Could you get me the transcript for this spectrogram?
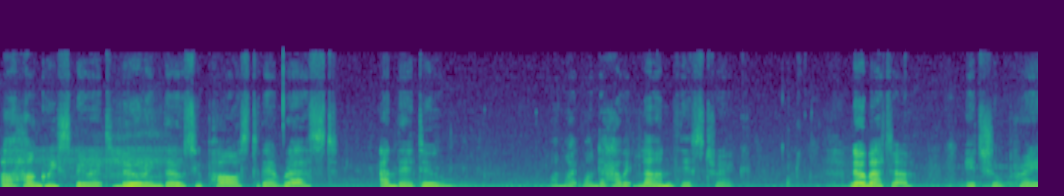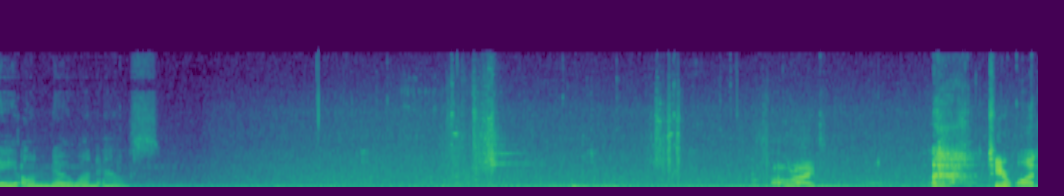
A hungry spirit luring those who pass to their rest and their doom. One might wonder how it learned this trick. No matter, it shall prey on no one else. All right. Tier 1.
